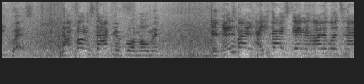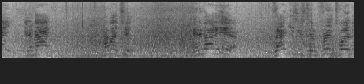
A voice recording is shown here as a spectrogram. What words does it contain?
Sequest. Now I'm going to stop here for a moment. If anybody, are you guys staying in Hollywood tonight in the back? How about you? Anybody here? Cause I can get you some free 20%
